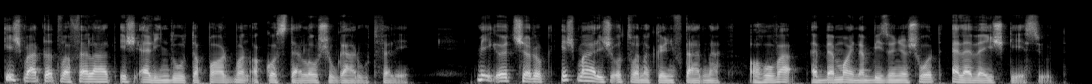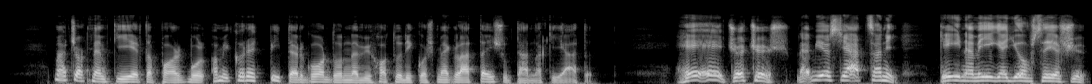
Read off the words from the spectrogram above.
Kisvártatva felállt, és elindult a parkban a Costello sugárút felé. Még öt sarok, és már is ott van a könyvtárnál, ahová, ebben majdnem bizonyos volt, eleve is készült. Már csak nem kiért a parkból, amikor egy Peter Gordon nevű hatodikos meglátta, és utána kiáltott. – Hé, csöcsös, nem jössz játszani? Kéne még egy jobb szélső!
